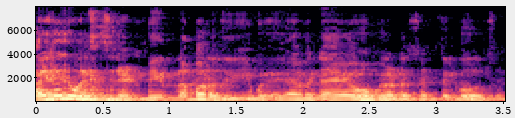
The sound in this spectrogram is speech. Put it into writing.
I'll tell you one incident. Number I mean, I hope you understand Telugu also.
